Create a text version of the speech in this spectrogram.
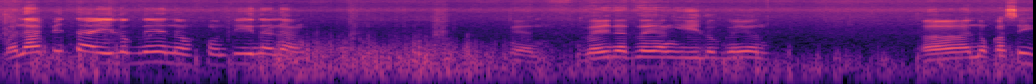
Malapit tayo. Ilog na yan oh. Kunti na lang. Yan. Dry na dry ang ilog ngayon. Ah, ano kasi?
